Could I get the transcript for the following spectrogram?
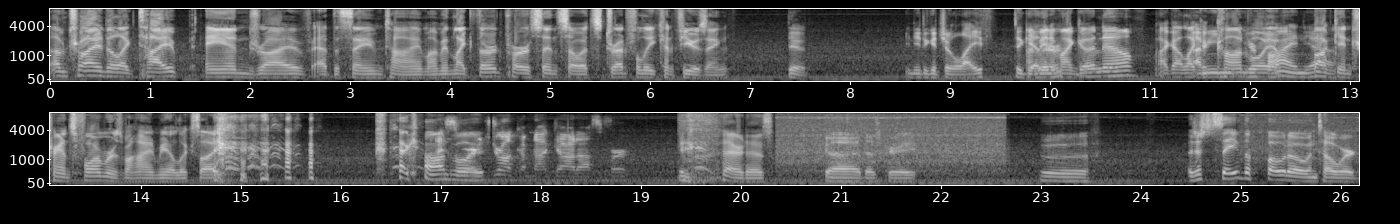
I'm trying to like type and drive at the same time. I'm in like third person, so it's dreadfully confusing. Dude. You need to get your life together. I mean, am I good now? I got like I a mean, convoy fine, of yeah. fucking transformers behind me. It looks like. a swear convoy. to drunk, I'm not God Ossifer. there it is. God, that's great. Uh, just save the photo until we're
